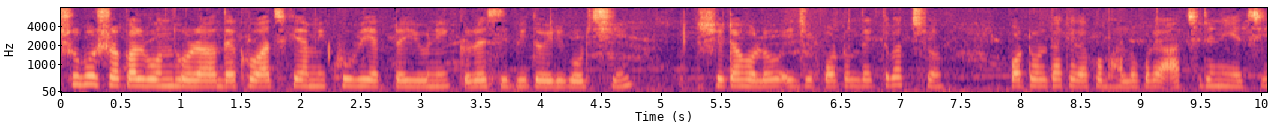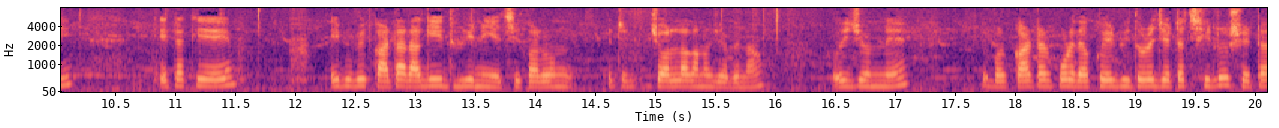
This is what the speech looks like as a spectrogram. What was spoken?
শুভ সকাল বন্ধুরা। দেখো, আজকে আমি খুবই একটা ইউনিক রেসিপি তৈরি করছি। সেটা হলো এই যে পটল, দেখতে পাচ্ছ? পটলটাকে দেখো ভালো করে আছড়ে নিয়েছি। এটাকে এইভাবে কাটার আগেই ধুয়ে নিয়েছি, কারণ এটা জল লাগানো যাবে না। ওই জন্যে এবার কাটার পরে দেখো, এর ভিতরে যেটা ছিল সেটা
